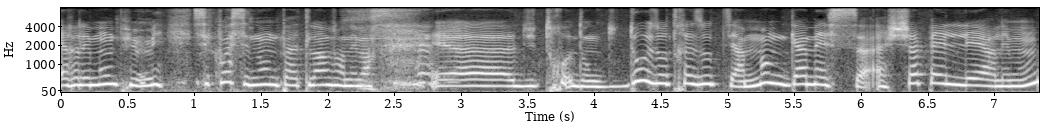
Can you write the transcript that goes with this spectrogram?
Herlémont, puis mais c'est quoi ces noms de patelins J'en ai marre. Et euh, du, donc, du 12 au 13 août, il y a Mangamès à Chapelle-les-Herlémont.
